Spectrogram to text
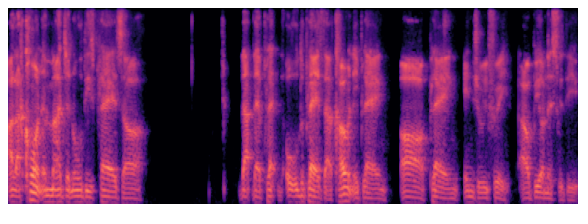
and I can't imagine all these players are that they're play, all the players that are currently playing are playing injury free. I'll be honest with you.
